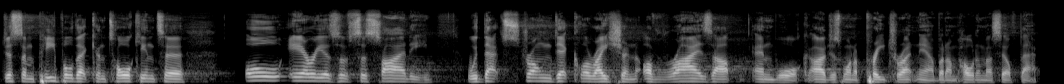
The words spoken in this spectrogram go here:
Just some people that can talk into all areas of society with that strong declaration of rise up and walk. I just want to preach right now, but I'm holding myself back.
